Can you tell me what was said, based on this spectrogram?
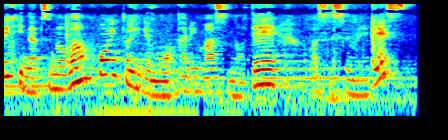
ぜひ夏のワンポイントにでもなりますのでおすすめです。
